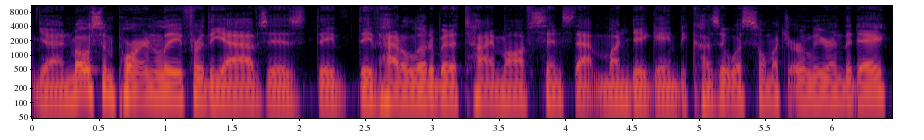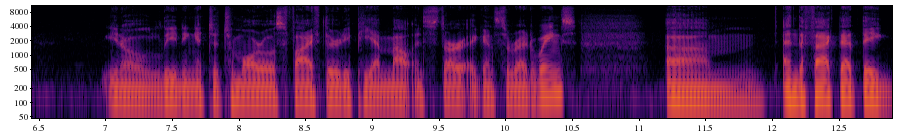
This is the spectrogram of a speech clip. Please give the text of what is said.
Yeah, and most importantly for the Avs is they've they've had a little bit of time off since that Monday game because it was so much earlier in the day. You know, leading into tomorrow's 5:30 p.m. Mountain start against the Red Wings, um, and the fact that they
